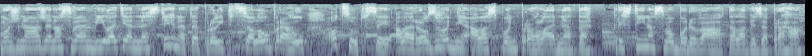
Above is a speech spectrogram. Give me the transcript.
Možná, že na svém výletě nestihnete projít celou Prahu, odsud si ale rozhodně alespoň prohlédnete. Kristýna Svobodová, Televize Praha.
